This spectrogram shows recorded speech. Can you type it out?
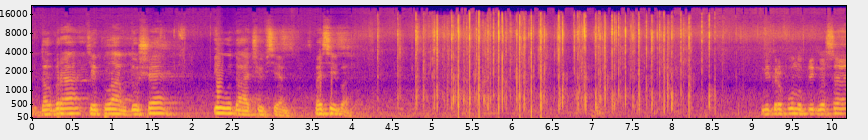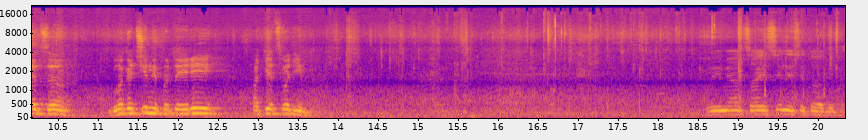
добра, тепла в душе и удачи всем. Спасибо. Микрофону приглашается благочинный протеерей отец Вадим. Во имя Отца и Сына и Святого Духа.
